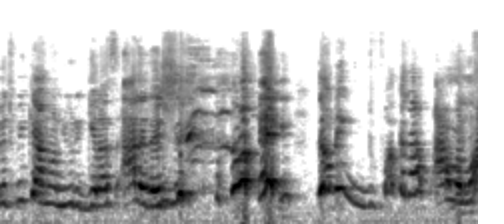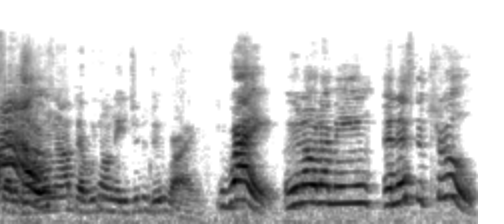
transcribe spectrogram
bitch, we count on you to get us out of this shit. like, don't be fucking up our Like you say, lives. going out there, we gonna need you to do right. Right. You know what I mean? And it's the truth.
